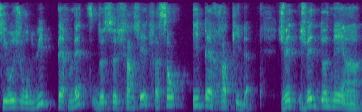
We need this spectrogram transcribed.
qui aujourd'hui permettent de se charger de façon hyper rapide. Je vais, je te donner un,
